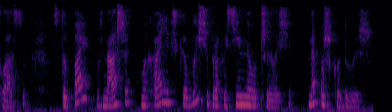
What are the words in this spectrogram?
класу, вступай в наше Михайлівське вище професійне училище. Не пошкодуєш.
